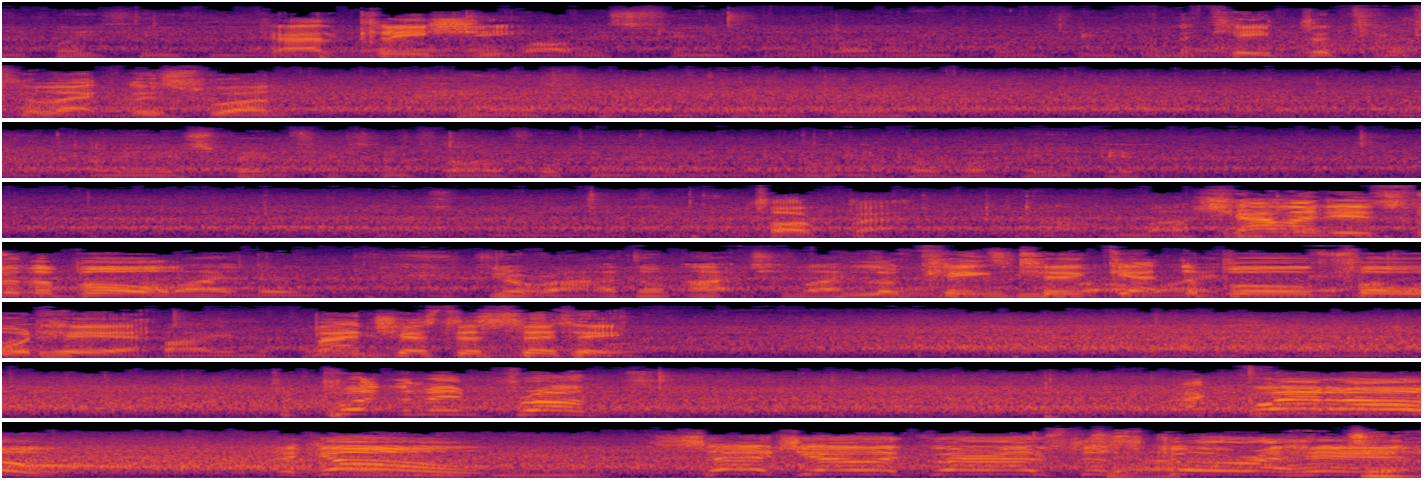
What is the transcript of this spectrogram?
You play FIFA more. Kyle me. Clichy. know about this FIFA, but I know you play FIFA And the keeper can collect this one. I hate this fucking kind of game. I mean, I spent 55 fucking dollars. I don't know how I hate it. Pogba. I'm- I think Challenges for the I ball. like them. Do you know what? I don't actually like Looking to team, but I get the ball forward here. buying the players Manchester from City. Club. To put them in front. Aguero! A goal! Sergio Aguero's the scorer here.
